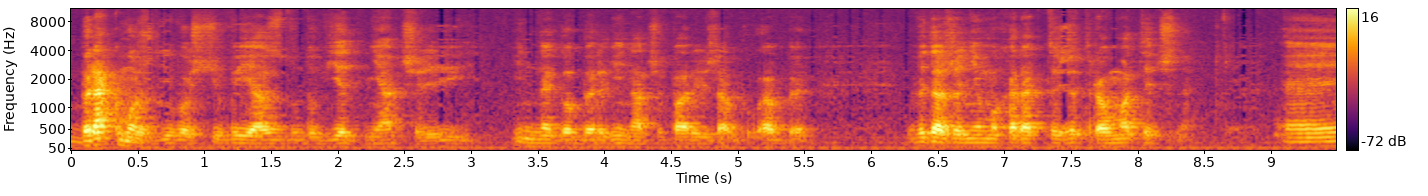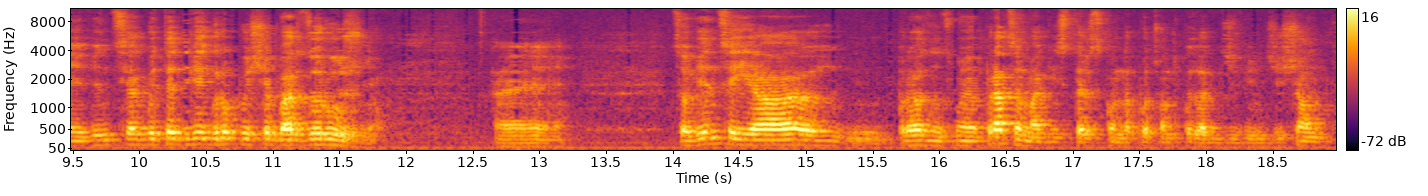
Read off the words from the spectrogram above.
brak możliwości wyjazdu do Wiednia, czyli innego Berlina czy Paryża byłaby wydarzeniem o charakterze traumatycznym. E, Więc jakby te dwie grupy się bardzo różnią. E, Co więcej, ja prowadząc moją pracę magisterską na początku lat 90.,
